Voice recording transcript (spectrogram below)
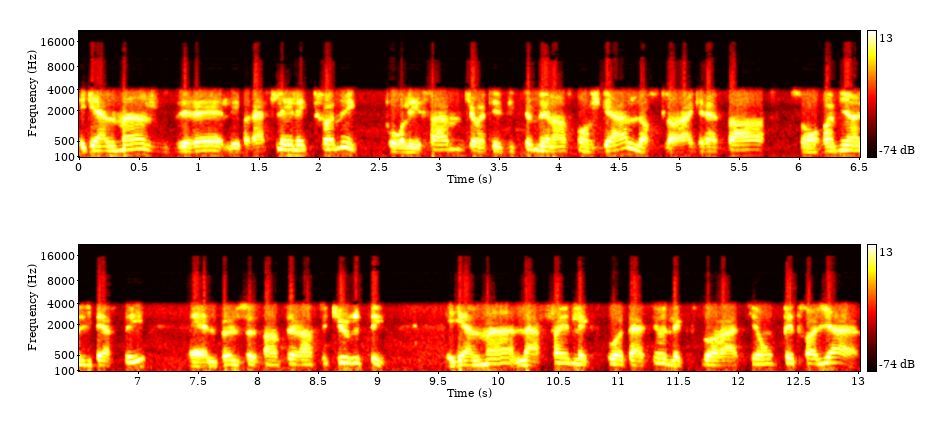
Également, je vous dirais, les bracelets électroniques pour les femmes qui ont été victimes de violences conjugales lorsque leurs agresseurs sont remis en liberté, elles veulent se sentir en sécurité. Également, la fin de l'exploitation et de l'exploration pétrolière.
